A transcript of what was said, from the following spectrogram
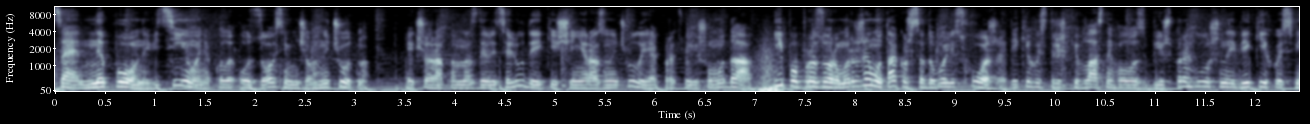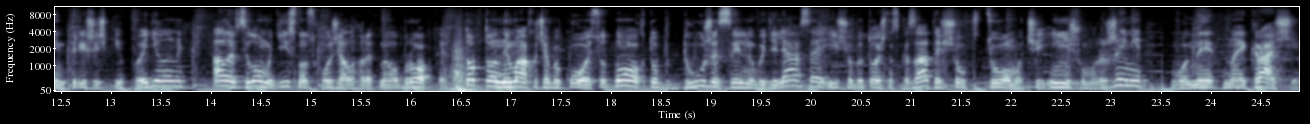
Це не повне відсіювання, коли от зовсім нічого не чутно. Якщо раптом нас дивляться люди, які ще ні разу не чули, як працює шумодав. І по прозорому режиму також все доволі схоже. В якихось трішки власний голос більш приглушений, в якихось він трішечки виділений, але в цілому дійсно схожі алгоритми обробки. Тобто нема хоча б когось одного, хто б дуже сильно виділявся, і щоб точно сказати, що в цьому чи іншому режимі вони найкращі.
